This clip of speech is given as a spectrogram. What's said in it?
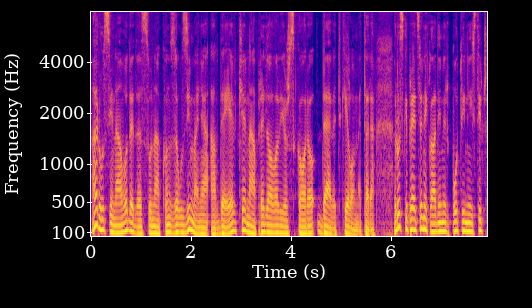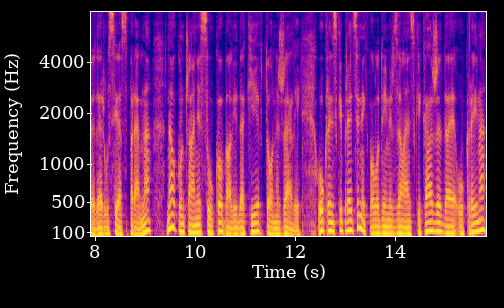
a Rusi navode da su nakon zauzimanja Avdejevke napredovali još skoro 9 km. Ruski predsjednik Vladimir Putin ističe da je Rusija spremna na okončanje sukoba, ali da Kijev to ne želi. Ukrajinski predsjednik Volodimir Zelenski kaže da je Ukrajina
